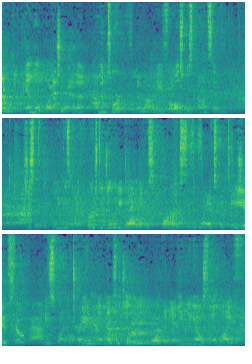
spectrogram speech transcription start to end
owned and handled by Johanna Amantorp from Menomonee Falls, Wisconsin. She says that Blink is my first agility dog and has far exceeded my expectations. He is so fast. He's fun to train and loves agility more than anything else in life.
